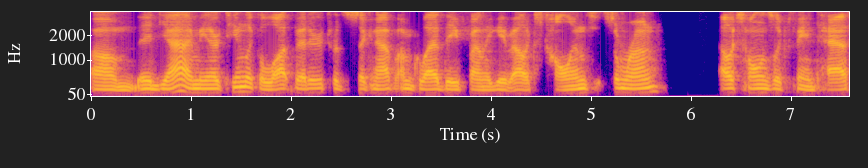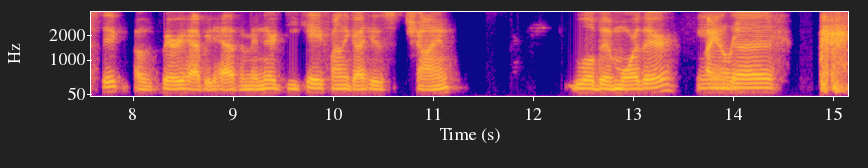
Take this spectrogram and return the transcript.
Um, and yeah, I mean, our team looked a lot better towards the second half. I'm glad they finally gave Alex Collins some run. Alex Collins looked fantastic. I was very happy to have him in there. DK finally got his shine a little bit more there. And uh,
